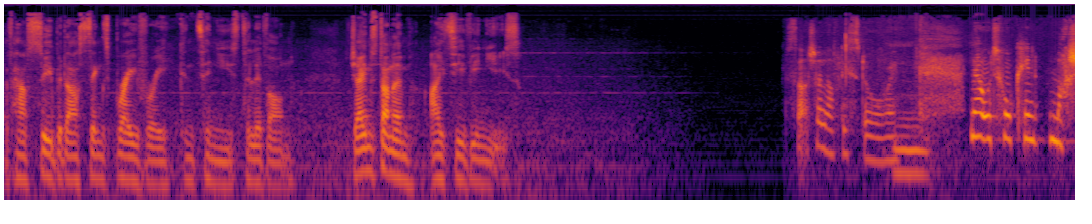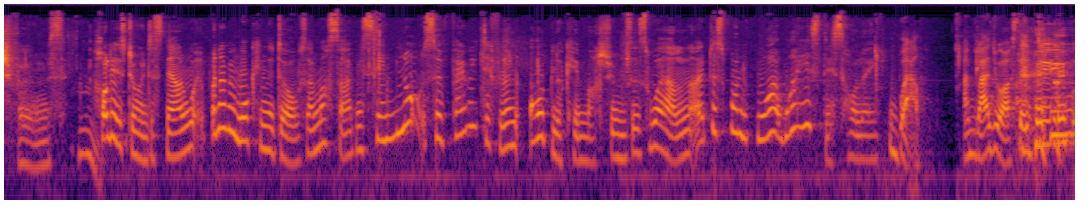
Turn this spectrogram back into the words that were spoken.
of how Subedar Singh's bravery continues to live on. James Dunham, ITV News. Such a lovely story. Mm. Now we're talking mushrooms. Mm. Holly has joined us now. When I've been walking the dogs, I must say I've been seeing lots of very different and odd-looking mushrooms as well. And I just wondered why. Why is this, Holly? Well, I'm glad you asked. They do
